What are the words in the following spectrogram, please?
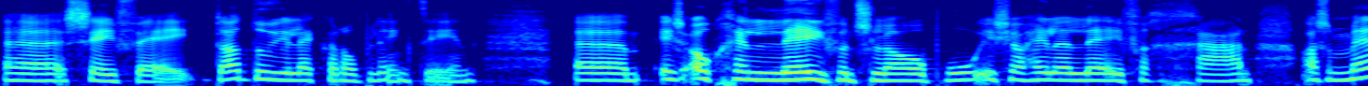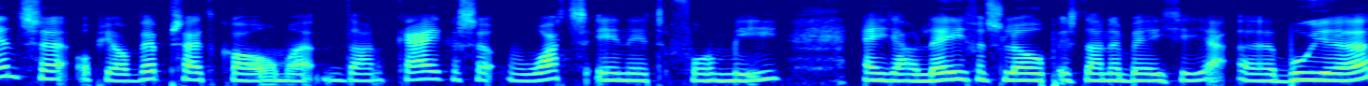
uh, cv. Dat doe je lekker op LinkedIn. Um, is ook geen levensloop. Hoe is jouw hele leven gegaan? Als mensen op jouw website komen, dan kijken ze what's in it for me. En jouw levensloop is dan een beetje ja, uh, boeien.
